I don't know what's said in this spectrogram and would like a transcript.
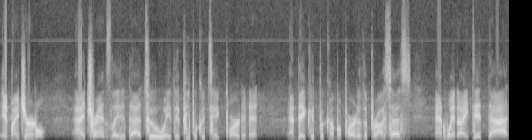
in my journal. I translated that to a way that people could take part in it and they could become a part of the process. And when I did that,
